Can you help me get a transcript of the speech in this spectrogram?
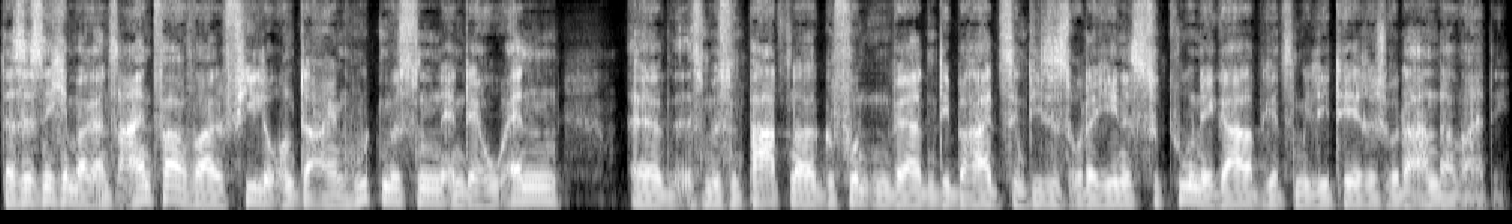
Das ist nicht immer ganz einfach, weil viele unter einen Hut müssen in der UN ähm, es müssen Partner gefunden werden, die bereit sind, dieses oder jenes zu tun, egal ob jetzt militärisch oder anderweitig.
